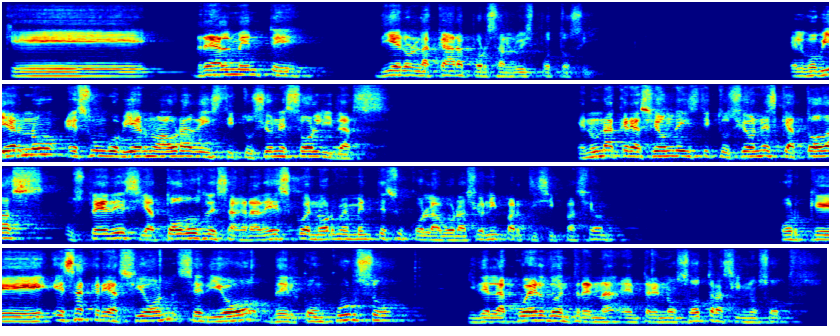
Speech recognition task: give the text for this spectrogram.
que realmente dieron la cara por San Luis Potosí. El gobierno es un gobierno ahora de instituciones sólidas, en una creación de instituciones que a todas ustedes y a todos les agradezco enormemente su colaboración y participación, porque esa creación se dio del concurso y del acuerdo entre, entre nosotras y nosotros.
